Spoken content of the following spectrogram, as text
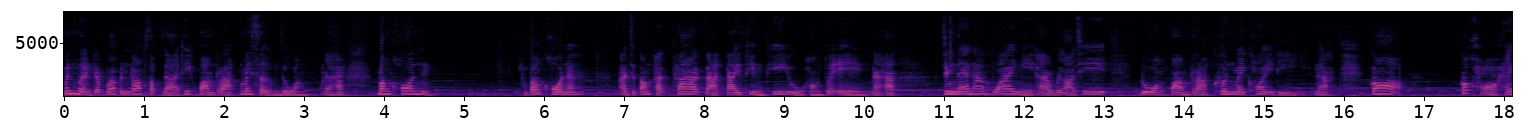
มันเหมือนกับว่าเป็นรอบสัปดาห์ที่ความรักไม่เสริมดวงนะคะบางคนบางคนนะอาจจะต้องพัดพรากจากไกลถิ่นที่อยู่ของตัวเองนะคะ จึงแนะนำว่าอย่างนี้ค่ะ เวลาที่ ดวงความรักขึ้นไม่ค่อยดีนะ ก็ก็ขอให้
